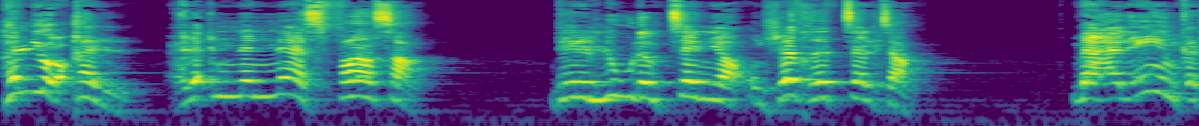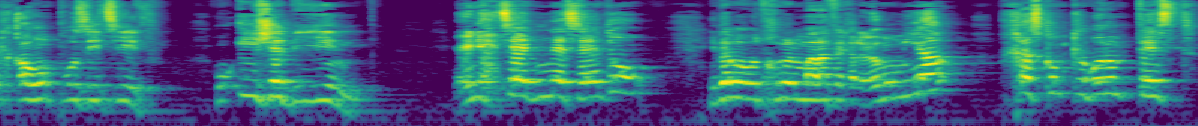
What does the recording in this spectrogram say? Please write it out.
هل يعقل على أن الناس فرنسا دايره الأولى والثانية ومشات غدا الثالثة. مع العلم كتلقاهم بوزيتيف وإيجابيين. يعني حتى هاد الناس هادو إذا بغاو يدخلوا المرافق العمومية خاصكم تطلبوا لهم ال test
